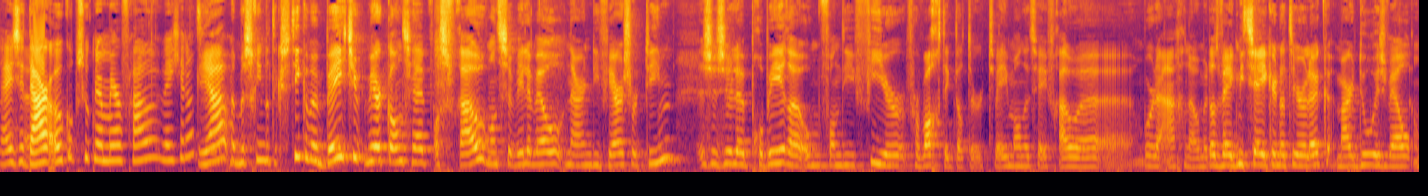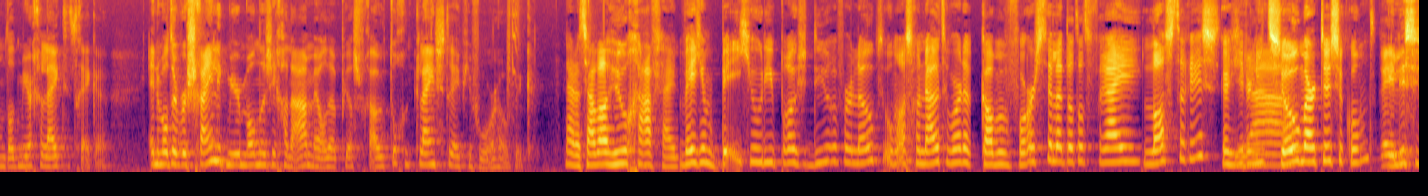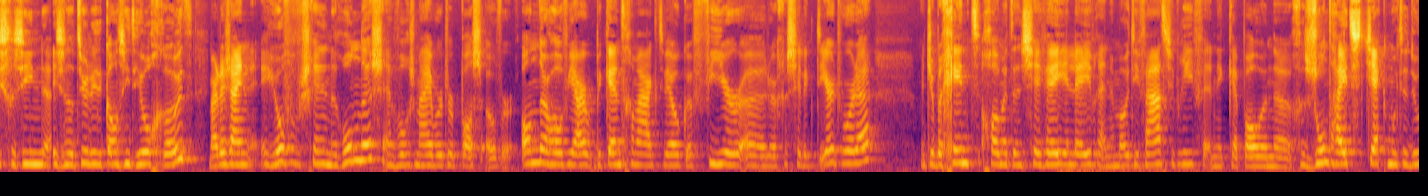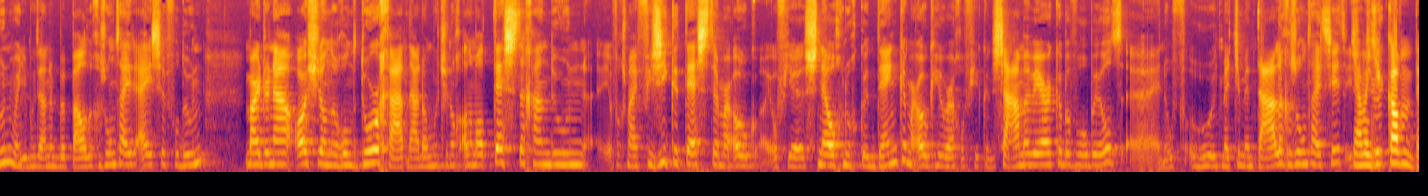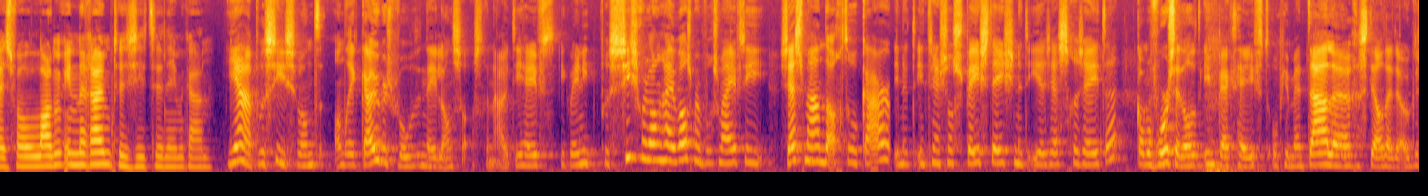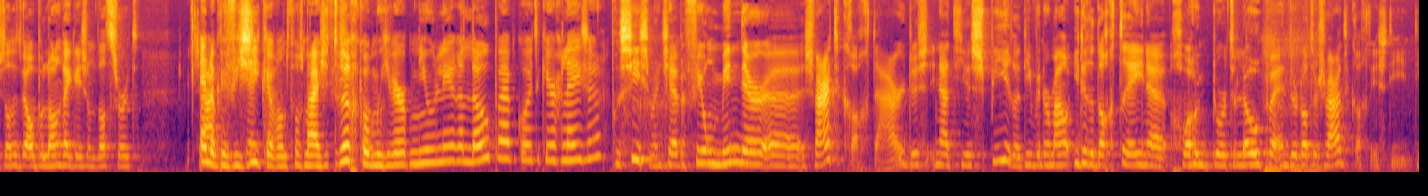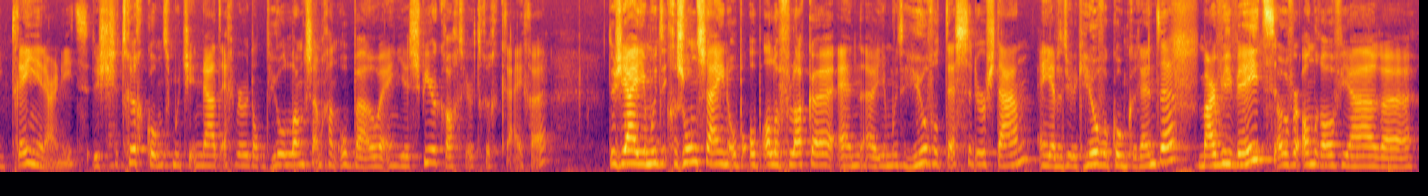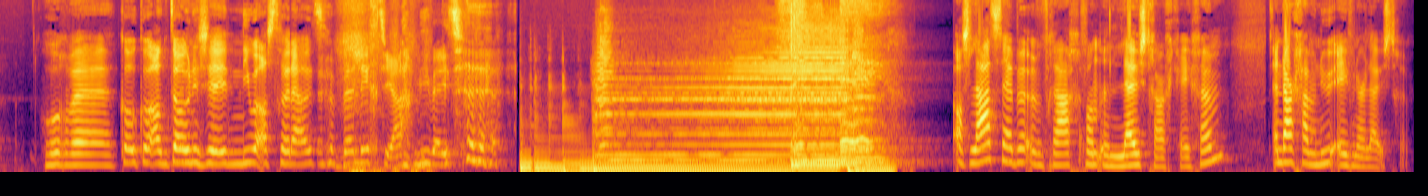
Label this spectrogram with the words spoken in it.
Zijn ze daar ook op zoek naar meer vrouwen, weet je dat? Ja, misschien dat ik stiekem een beetje meer kans heb als vrouw, want ze willen wel naar een diverser team. Ze zullen proberen om van die vier, verwacht ik dat er twee mannen, twee vrouwen uh, worden aangenomen. Dat weet ik niet zeker natuurlijk, maar het doel is wel om dat meer gelijk te trekken. En omdat er waarschijnlijk meer mannen zich gaan aanmelden, heb je als vrouw toch een klein streepje voor, hoop ik. Nou, dat zou wel heel gaaf zijn. Weet je een beetje hoe die procedure verloopt om astronaut te worden? Ik kan me voorstellen dat dat vrij lastig is. Dat je er niet zomaar tussen komt. Realistisch gezien is natuurlijk de kans niet heel groot. Maar er zijn heel veel verschillende rondes. En volgens mij wordt er pas over anderhalf jaar bekendgemaakt welke vier uh, er geselecteerd worden. Want je begint gewoon met een cv inleveren en een motivatiebrief. En ik heb al een uh, gezondheidscheck moeten doen. Want je moet aan een bepaalde gezondheidseisen voldoen. Maar daarna, als je dan een ronde doorgaat, nou, dan moet je nog allemaal testen gaan doen. Volgens mij fysieke testen, maar ook of je snel genoeg kunt denken. Maar ook heel erg of je kunt samenwerken bijvoorbeeld. Uh, en of, hoe het met je mentale gezondheid zit. ja, want je kan best wel lang in de ruimte zitten, neem ik aan. Ja, precies. Want André Kuipers bijvoorbeeld, een Nederlandse astronaut, die heeft, ik weet niet precies hoe lang hij was, maar volgens mij heeft hij zes maanden achter elkaar in het International Space Station, het ISS, gezeten. Ik kan me voorstellen dat het impact heeft op je mentale gesteldheid ook. Dus dat het wel belangrijk is om dat soort en op je fysieke, want volgens mij als je terugkomt moet je weer opnieuw leren lopen, heb ik ooit een keer gelezen. Precies, want je hebt veel minder uh, zwaartekracht daar. Dus inderdaad je spieren die we normaal iedere dag trainen, gewoon door te lopen en doordat er zwaartekracht is, die, die train je daar niet. Dus als je terugkomt moet je inderdaad echt weer dat heel langzaam gaan opbouwen en je spierkracht weer terugkrijgen. Dus ja, je moet gezond zijn op, op alle vlakken en uh, je moet heel veel testen doorstaan. En je hebt natuurlijk heel veel concurrenten. Maar wie weet, over anderhalf jaar uh, horen we Coco Antonissen, een nieuwe astronaut. Wellicht, ja, wie weet. Als laatste hebben we een vraag van een luisteraar gekregen. En daar gaan we nu even naar luisteren.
